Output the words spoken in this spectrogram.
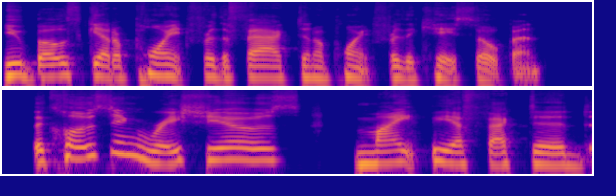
you both get a point for the fact and a point for the case open. The closing ratios might be affected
